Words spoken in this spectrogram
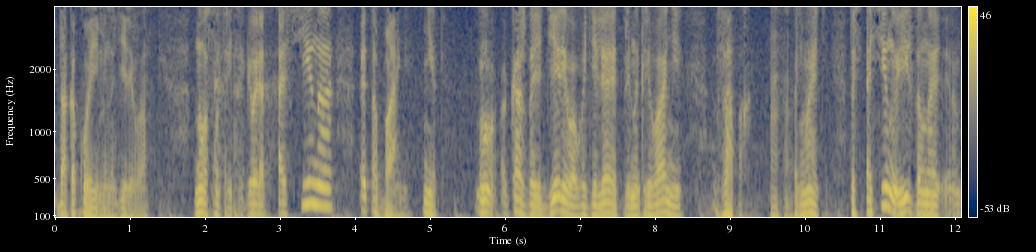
Да, какое именно дерево? Ну, смотрите, говорят, осина – это баня. Нет. Ну, каждое дерево выделяет при нагревании запах. Uh-huh. Понимаете? То есть осину издавна э,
